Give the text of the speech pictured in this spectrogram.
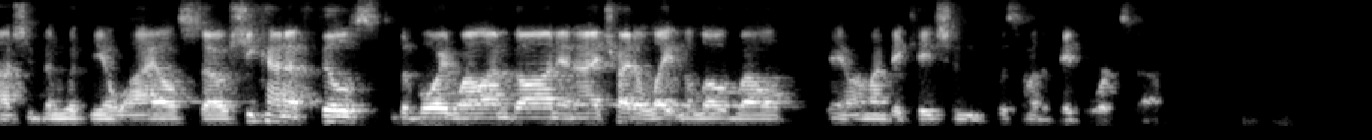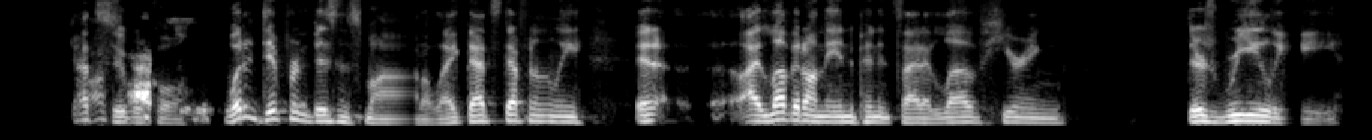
Uh, she's been with me a while, so she kind of fills the void while I'm gone, and I try to lighten the load while you know I'm on vacation with some of the paperwork stuff. That's awesome. super cool. What a different business model. Like that's definitely, and uh, I love it on the independent side. I love hearing there's really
